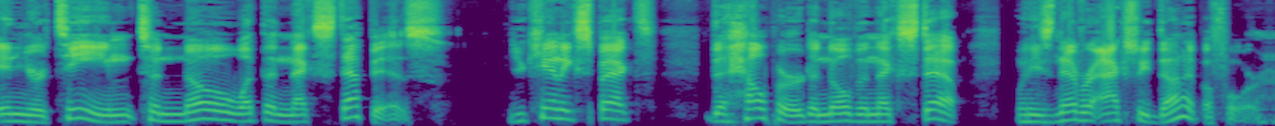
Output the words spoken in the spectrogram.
in your team to know what the next step is. You can't expect the helper to know the next step when he's never actually done it before.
